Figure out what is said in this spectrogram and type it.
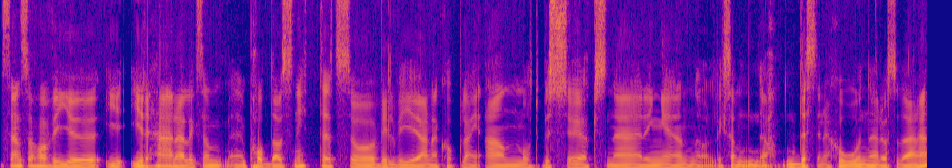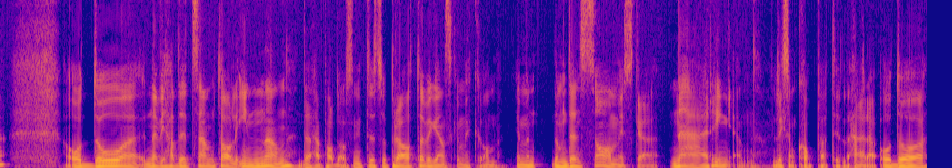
sen så har vi ju i, i det här liksom eh, poddavsnittet så vill vi gärna koppla an mot besöksnäringen och liksom, ja, destinationer och sådär. Och då när vi hade ett samtal innan det här poddavsnittet så pratade vi ganska mycket om, ja, men, om den samiska näringen liksom kopplat till det här. Och då,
